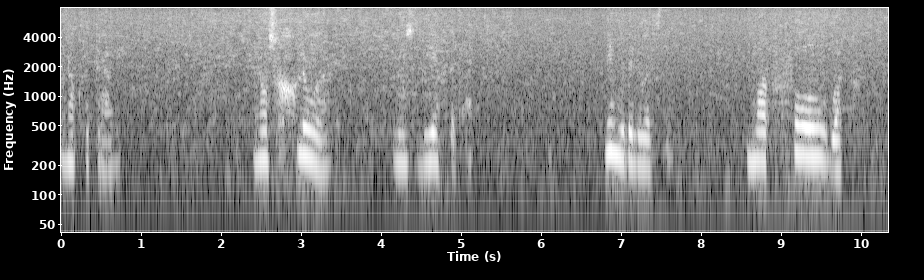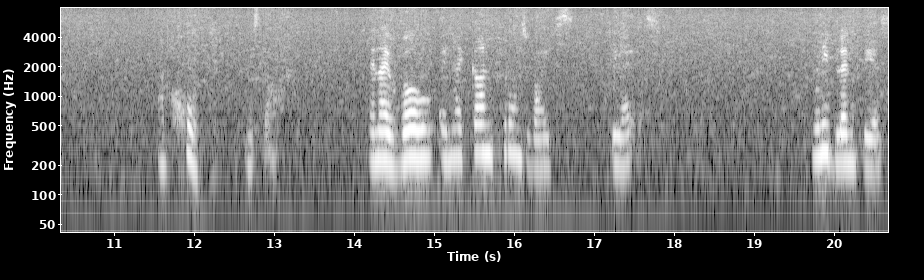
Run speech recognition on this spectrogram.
En ek vertrou. En ons glo en ons leef dit uit. Nie moedeloos nie, maar vol hoop. Want God is daar. En hy wil en hy kan vir ons wys wie hy is. Moenie blind wees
